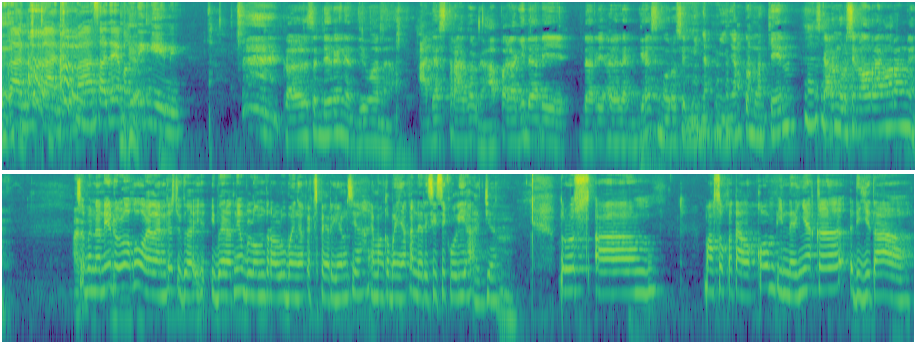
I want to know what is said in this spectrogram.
bukan, bukan. Bahasanya emang tinggi nih. Kalau lu sendiri nih gimana? Ada struggle gak? Apalagi dari dari oil and gas ngurusin minyak-minyak tuh mungkin. Sekarang ngurusin orang-orang nih. Sebenarnya dulu aku oil and gas juga ibaratnya belum terlalu banyak experience ya. Emang kebanyakan dari sisi kuliah aja. Terus em, masuk ke Telkom pindahnya ke digital.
